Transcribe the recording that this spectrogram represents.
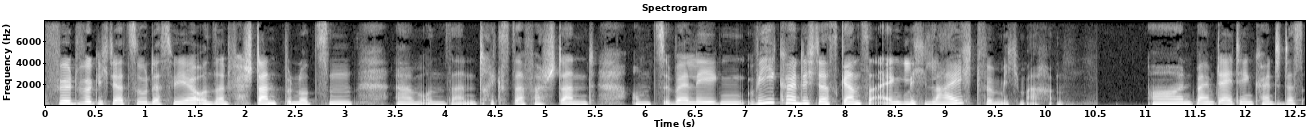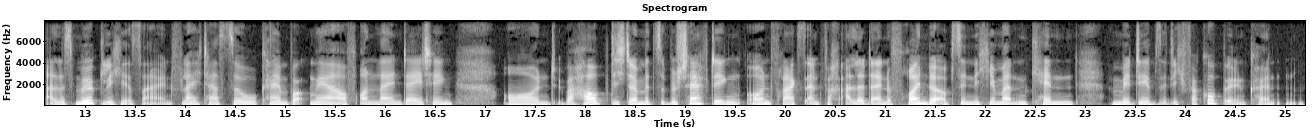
führt wirklich dazu, dass wir unseren Verstand benutzen, ähm, unseren Tricksterverstand, um zu überlegen, wie könnte ich das Ganze eigentlich leicht für mich machen. Und beim Dating könnte das alles Mögliche sein. Vielleicht hast du keinen Bock mehr auf Online-Dating und überhaupt dich damit zu beschäftigen und fragst einfach alle deine Freunde, ob sie nicht jemanden kennen, mit dem sie dich verkuppeln könnten.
